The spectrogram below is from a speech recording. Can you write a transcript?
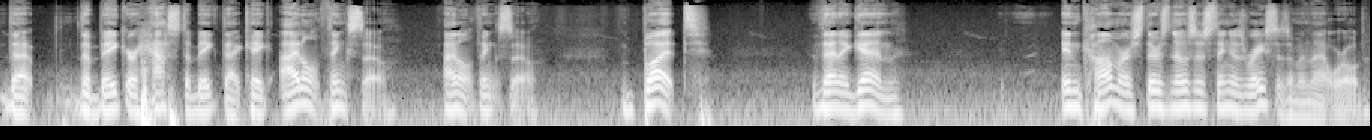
that the baker has to bake that cake. I don't think so. I don't think so. But then again, in commerce, there's no such thing as racism in that world.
